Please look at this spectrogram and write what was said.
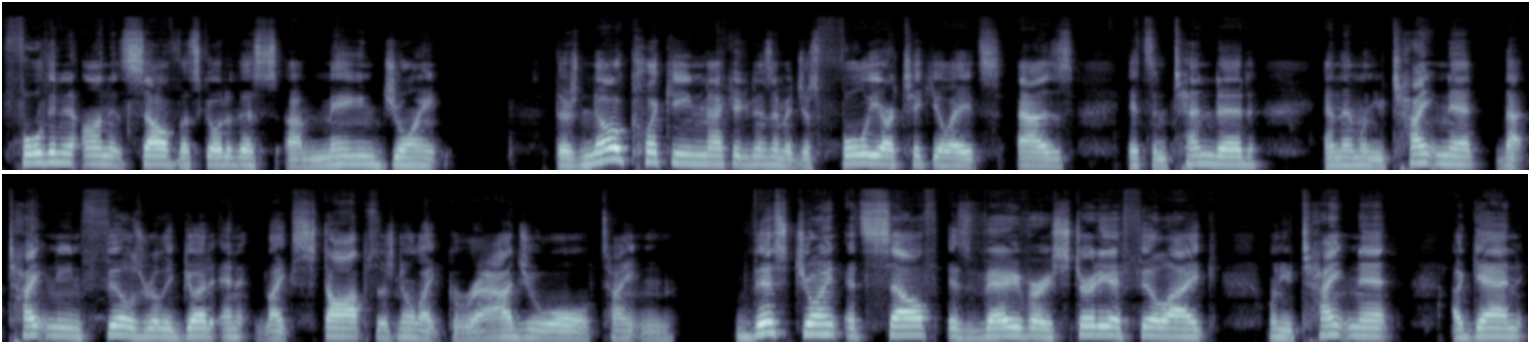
Folding it on itself, let's go to this uh, main joint. There's no clicking mechanism. It just fully articulates as it's intended. And then when you tighten it, that tightening feels really good and it like stops. There's no like gradual tighten. This joint itself is very, very sturdy. I feel like when you tighten it, again,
